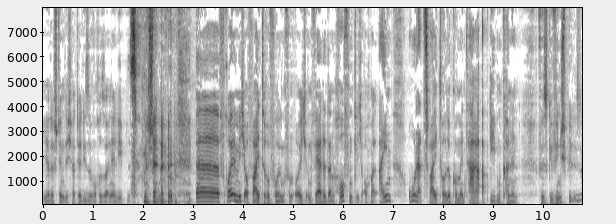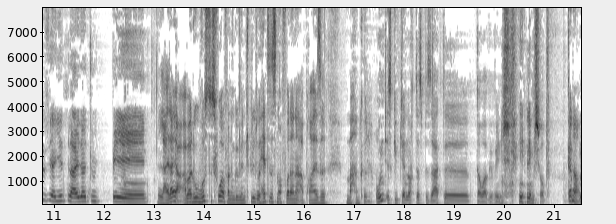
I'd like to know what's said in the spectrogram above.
Ja, das stimmt. Ich hatte ja diese Woche so ein Erlebnis. äh, freue mich auf weitere Folgen von euch und werde dann hoffentlich auch mal ein oder zwei tolle Kommentare abgeben können. Fürs Gewinnspiel ist es ja jetzt leider zu. Leider ja, aber du wusstest vorher von dem Gewinnspiel, du hättest es noch vor deiner Abreise machen können. Und es gibt ja noch das besagte Dauergewinnspiel im Shop. Genau.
